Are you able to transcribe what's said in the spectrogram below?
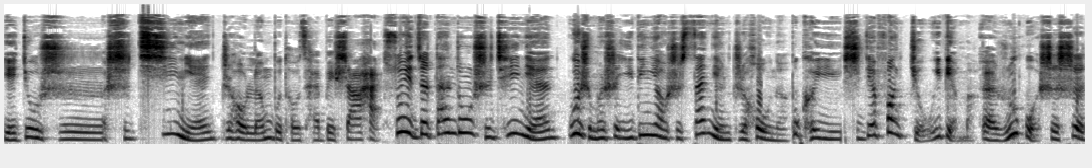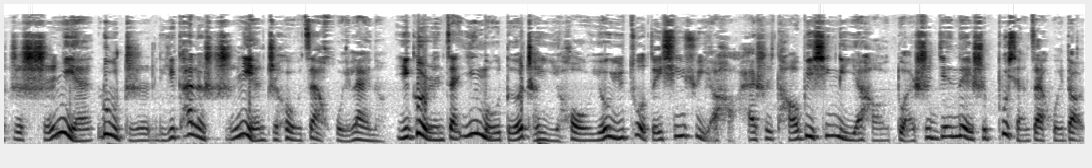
也就是十七年之后冷捕头才被杀害，所以这当中十七年为为什么是一定要是三年之后呢？不可以时间放久一点吗？呃，如果是设置十年，入职离开了十年之后再回来呢？一个人在阴谋得逞以后，由于做贼心虚也好，还是逃避心理也好，短时间内是不想再回到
